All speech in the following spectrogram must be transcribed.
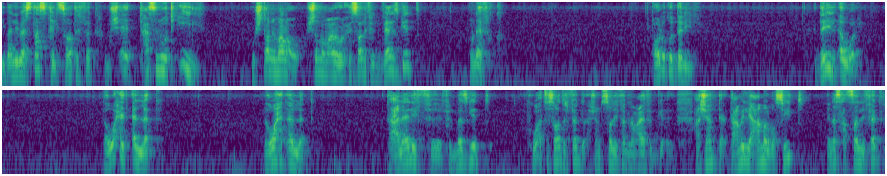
يبقى اللي بيستثقل صلاة الفجر ومش قادر تحس ان هو تقيل. والشيطان منعه الشيطان منعه يروح يصلي في المسجد منافق. هقول لكم الدليل. الدليل الأول لو واحد قال لك لو واحد قال لك تعالى لي في, المسجد في وقت صلاة الفجر عشان تصلي الفجر معايا في الج... عشان تعمل لي عمل بسيط الناس هتصلي الفجر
